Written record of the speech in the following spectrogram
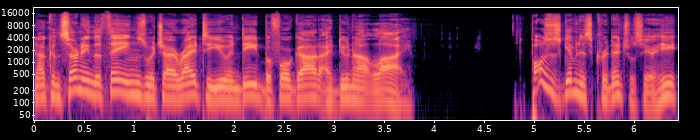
Now concerning the things which I write to you, indeed, before God, I do not lie. Paul's just giving his credentials here. He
